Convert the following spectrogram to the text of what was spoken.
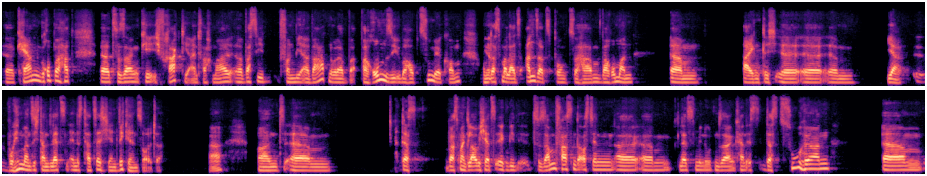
äh, Kerngruppe hat, äh, zu sagen, okay, ich frage die einfach mal, was sie von mir erwarten oder warum sie überhaupt zu mir kommen, um ja. das mal als Ansatzpunkt zu haben, warum man ähm, eigentlich, äh, äh, ähm, ja, wohin man sich dann letzten Endes tatsächlich entwickeln sollte. Ja? Und ähm, das, was man, glaube ich, jetzt irgendwie zusammenfassend aus den äh, ähm, letzten Minuten sagen kann, ist das Zuhören ähm,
